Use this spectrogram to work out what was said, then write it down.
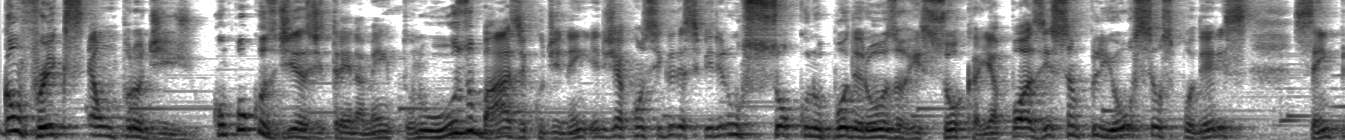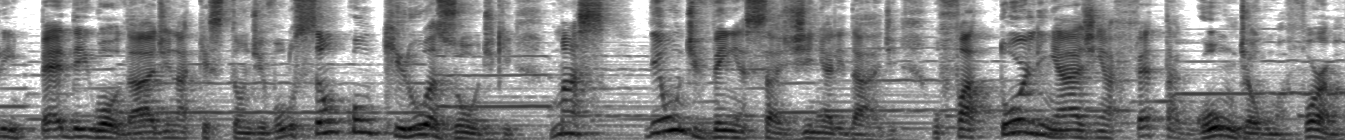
Gonfrix é um prodígio. Com poucos dias de treinamento, no uso básico de Nen, ele já conseguiu desferir um soco no poderoso Hisoka. E após isso ampliou seus poderes sempre em pé de igualdade na questão de evolução com Kirua Zoldyck. Mas de onde vem essa genialidade? O fator linhagem afeta Gon de alguma forma?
